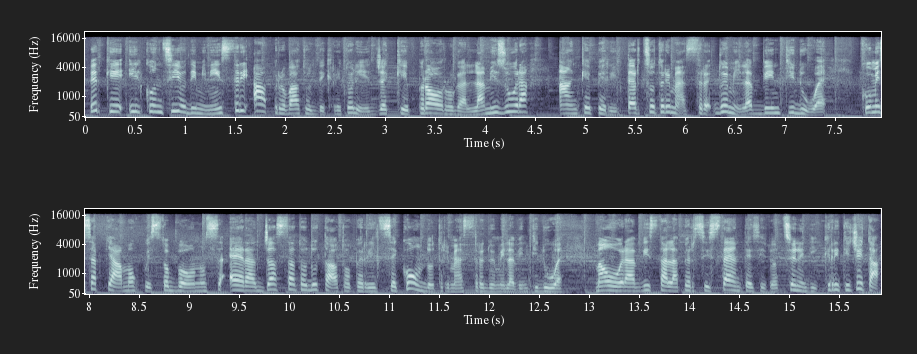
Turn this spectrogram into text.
perché il Consiglio dei Ministri ha approvato il decreto legge che proroga la misura anche per il terzo trimestre 2022. Come sappiamo questo bonus era già stato adottato per il secondo trimestre 2022, ma ora, vista la persistente situazione di criticità,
